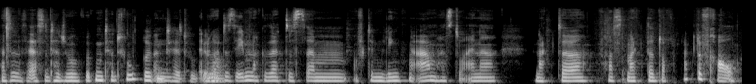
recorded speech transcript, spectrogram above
Also das erste Tattoo, Rückentattoo. Rückentattoo, genau. Du hattest eben noch gesagt, dass ähm, auf dem linken Arm hast du eine nackte, fast nackte, doch nackte Frau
